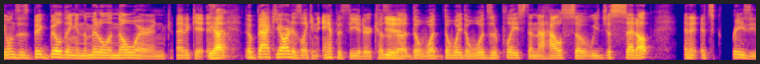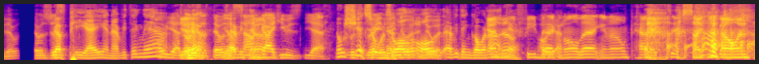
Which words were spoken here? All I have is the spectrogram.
He owns this big building in the middle of nowhere in Connecticut. And Yeah. the, the backyard is like an amphitheater because Yeah. of the, the what the way the woods are placed in the house. So we just set up, and it, it's crazy. There, was- there was You just have PA and everything there. oh yeah, Yeah. there was Yeah. a, there was Yeah. a sound Yeah. guy. He was yeah. No was shit. So it was He knew all all it. everything going Yeah, on no there. feedback oh, yeah. and all that. You know, had ex- excitement going.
